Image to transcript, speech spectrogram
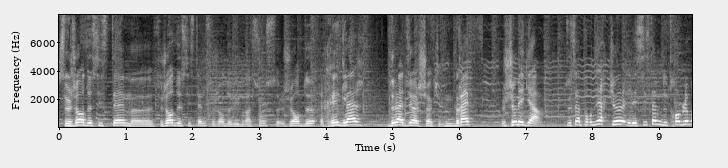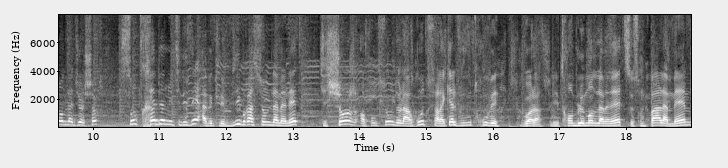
Ce genre de système, euh, ce genre de système, ce genre de vibration, ce genre de réglage de la DualShock. Bref, je m'égare. Tout ça pour dire que les systèmes de tremblement de la DualShock sont très bien utilisés avec les vibrations de la manette qui changent en fonction de la route sur laquelle vous vous trouvez. Voilà, les tremblements de la manette, ce sont pas la même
